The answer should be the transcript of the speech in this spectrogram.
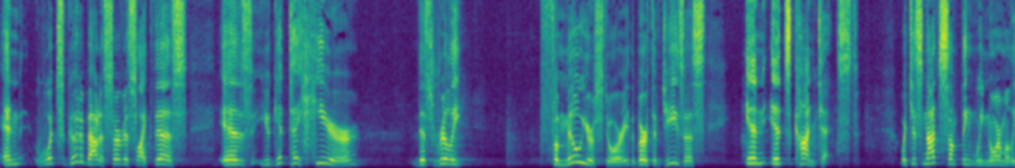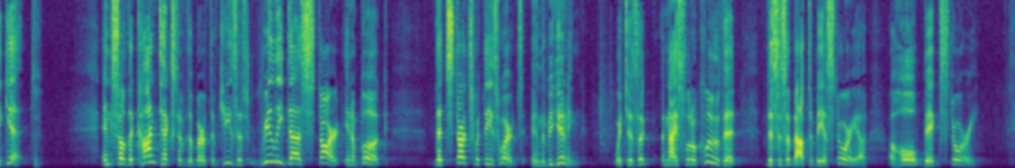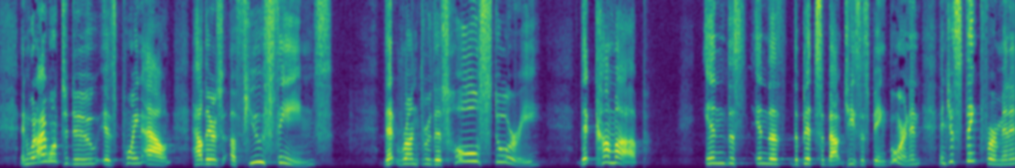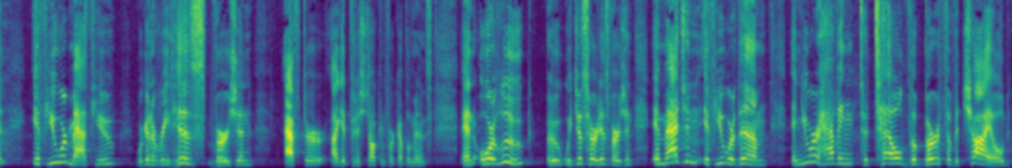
And what's good about a service like this is you get to hear this really familiar story, the birth of Jesus, in its context, which is not something we normally get. And so the context of the birth of Jesus really does start in a book that starts with these words in the beginning, which is a, a nice little clue that this is about to be a story, a, a whole big story. And what I want to do is point out how there's a few themes that run through this whole story that come up in the, in the, the bits about Jesus being born. And, and just think for a minute if you were Matthew, we're going to read his version after I get finished talking for a couple of minutes, and or Luke, who we just heard his version. Imagine if you were them and you were having to tell the birth of a child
